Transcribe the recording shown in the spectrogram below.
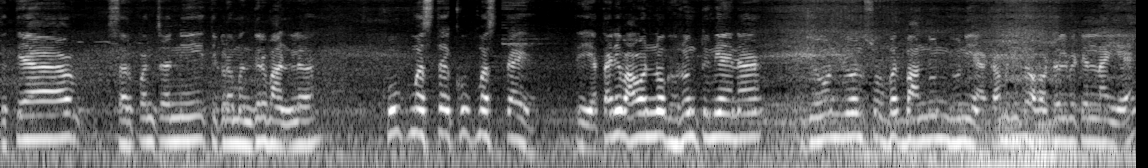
तर त्या सरपंचांनी तिकडं मंदिर बांधलं. खूप मस्त आहे खूप मस्त आहे. ते येताना भावांनो घरून तुम्ही आहे ना जेवण जेवण सोबत बांधून घेऊन या. का म्हणजे इथं हॉटेल बिटेल नाही आहे.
